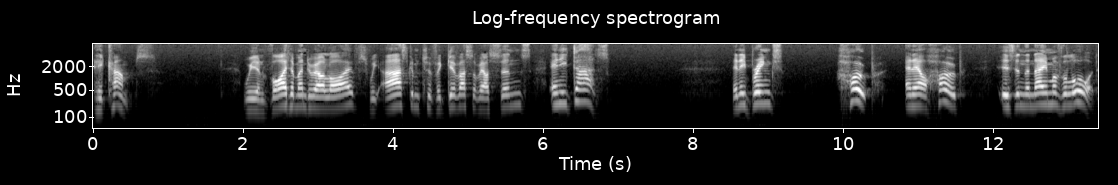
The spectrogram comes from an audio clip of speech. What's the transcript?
He comes. We invite Him into our lives, we ask Him to forgive us of our sins, and He does. And He brings hope, and our hope is in the name of the Lord.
